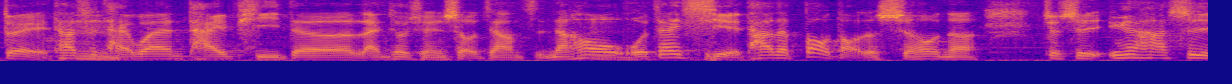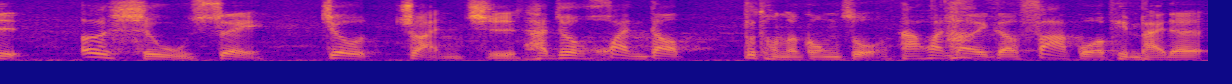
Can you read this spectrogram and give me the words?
对，他是嗯台湾台皮的篮球选手这样子。然后我在写他的报道的时候呢，就是因为他是二十五岁就转职，他就换到不同的工作，他换到一个法国品牌的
